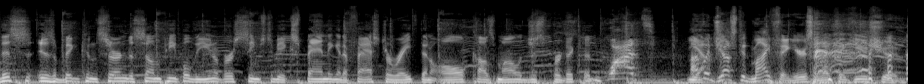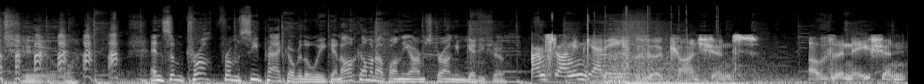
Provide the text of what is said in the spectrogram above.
this is a big concern to some people. The universe seems to be expanding at a faster rate than all cosmologists predicted. What? I've adjusted my figures, and I think you should too. And some Trump from CPAC over the weekend. All coming up on the Armstrong and Getty Show. Armstrong and Getty. The conscience of the nation.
